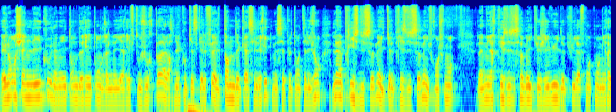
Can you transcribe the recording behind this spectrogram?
Elle enchaîne les coups. Nanae tente de répondre. Elle ne y arrive toujours pas. Alors du coup, qu'est-ce qu'elle fait? Elle tente de casser le rythme. C'est plutôt intelligent. La prise du sommeil. Quelle prise du sommeil Franchement, la meilleure prise du sommeil que j'ai vue depuis l'affrontement Mirai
